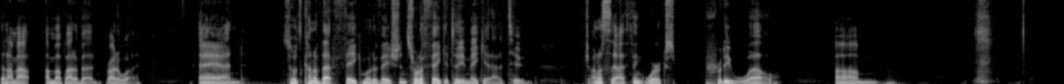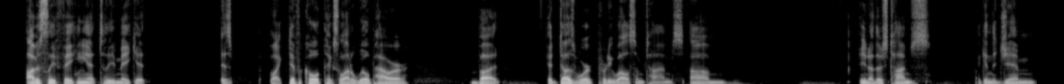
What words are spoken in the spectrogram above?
Then I'm out. I'm up out of bed right away. And so it's kind of that fake motivation, sort of fake it till you make it attitude, which honestly I think works pretty well. Um, obviously, faking it till you make it is like difficult, takes a lot of willpower, but it does work pretty well sometimes. Um, you know, there's times like in the gym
